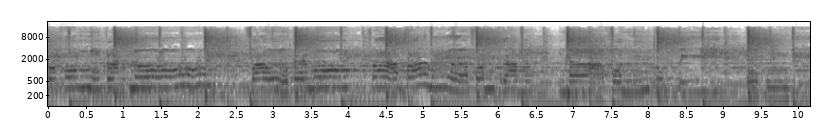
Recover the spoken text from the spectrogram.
ก็คงกลัดน้องเฝ้าแต่มองฟ้าฟ้าเมื่อฝนพรำหน้าฝนทุกปีอกพี่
